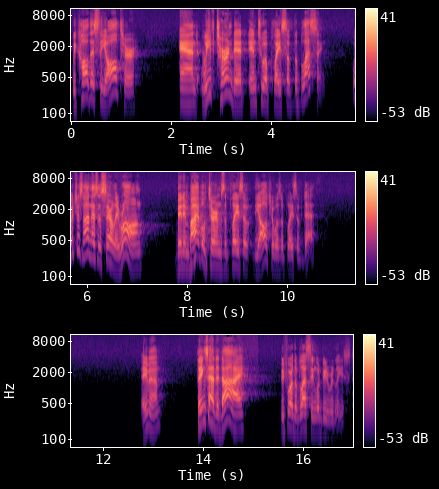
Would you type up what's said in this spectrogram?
We call this the altar, and we've turned it into a place of the blessing, which is not necessarily wrong. But in Bible terms, the place of the altar was a place of death. Amen. Things had to die before the blessing would be released.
